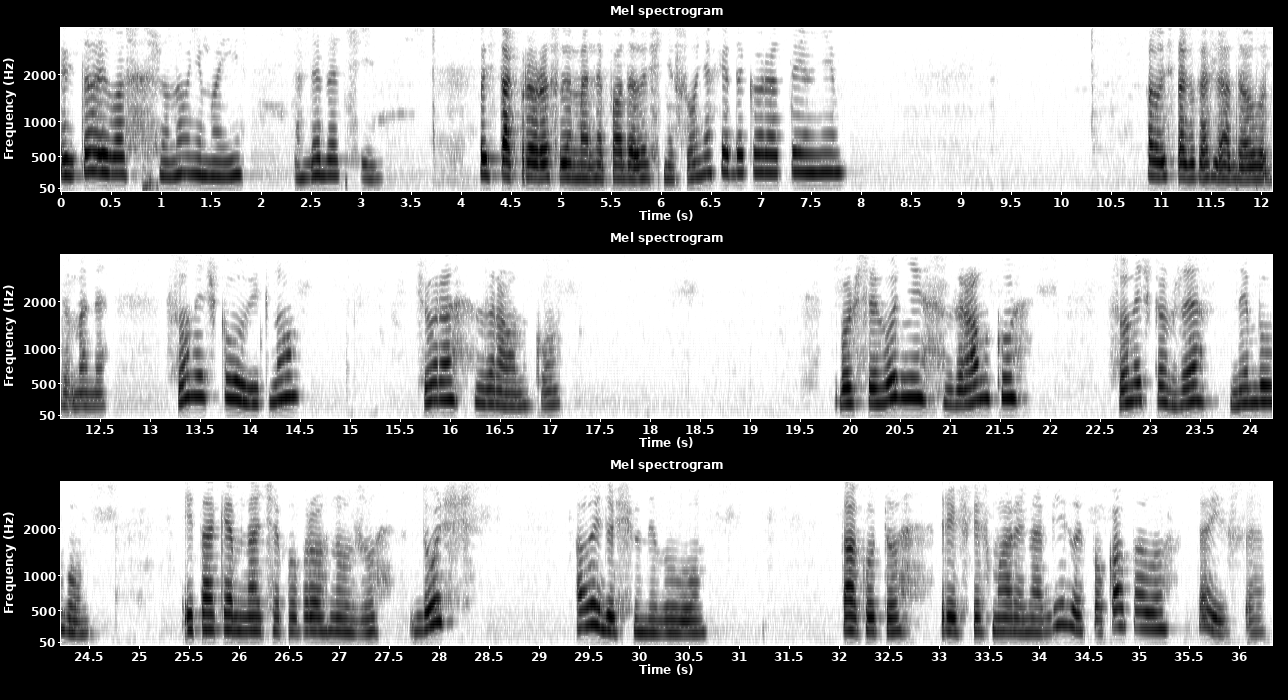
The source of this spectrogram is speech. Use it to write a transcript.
Вітаю вас, шановні мої глядачі. Ось так проросли в мене падалишні соняхи декоративні. А ось так заглядало до мене сонечко у вікно вчора зранку. Бо ж сьогодні зранку сонечка вже не було. І таке, наче по прогнозу, дощ але й дощу не було. Так ото трішки хмари набігли, покапало, та і все.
